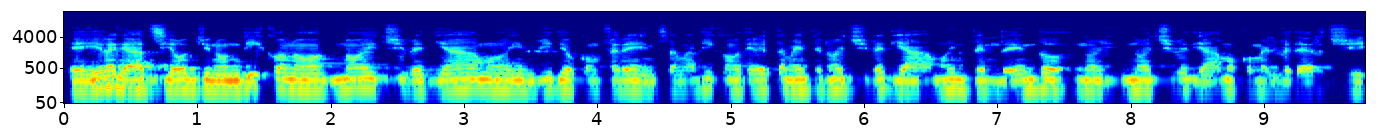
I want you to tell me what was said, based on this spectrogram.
e i ragazzi oggi non dicono noi ci vediamo in videoconferenza, ma dicono direttamente noi ci vediamo, intendendo noi, noi ci vediamo come il vederci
